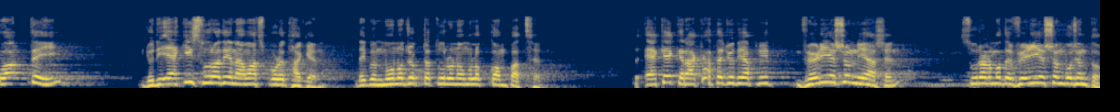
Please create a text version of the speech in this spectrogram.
ওয়াক্তেই যদি একই সুরা দিয়ে নামাজ পড়ে থাকেন, দেখবেন মনোযোগটা তুলনামূলক কম পাচ্ছেন। তো এক এক রাকাতে যদি আপনি ভেরিয়েশন নিয়ে আসেন, সুরার মধ্যে ভেরিয়েশন বোঝেন তো?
